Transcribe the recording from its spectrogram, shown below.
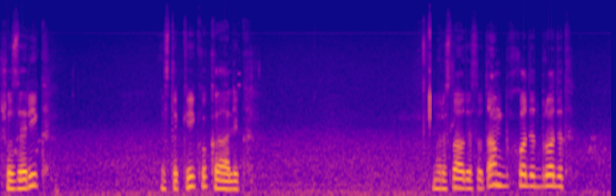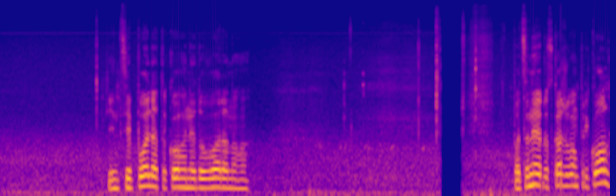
що за рік. Ось такий кокалік. Мирослав десь отам ходить, бродить. В кінці поля такого недовореного. Пацани, розкажу вам прикол.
